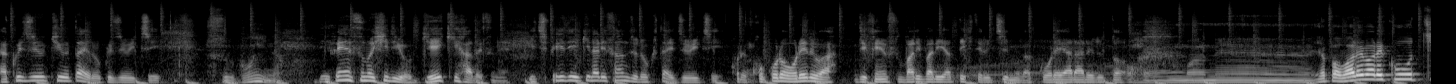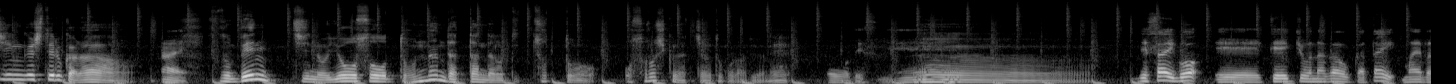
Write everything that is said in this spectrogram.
119対61。すごいなディフェンスの飛龍を撃破ですね。1ピリでいきなり36対11。これ心折れるわ。ディフェンスバリバリやってきてるチームがこれやられると。ほんまねやっぱ我々コーチングしてるからはい。そのベンチの様相どんなんだったんだろうってちょっと恐ろしくなっちゃうところあるよね。そうですうね。ーんで、最後、えー帝京長岡対前橋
